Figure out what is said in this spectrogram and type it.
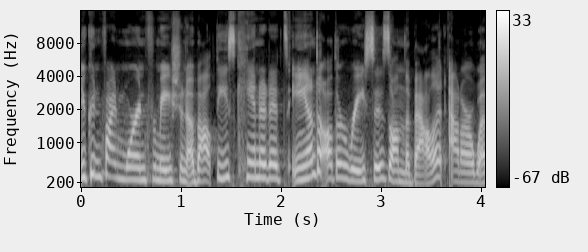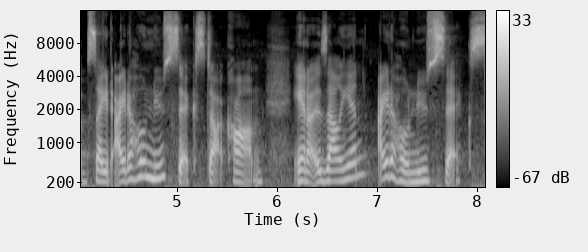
You can find more information about these candidates and other races on the ballot at our website, idahonews6.com. Anna Azalian, Idaho News 6.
